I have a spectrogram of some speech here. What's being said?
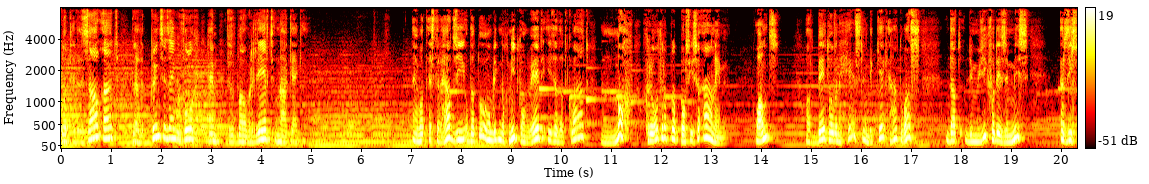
loopt hij de zaal uit, terwijl de prins en zijn gevolg hem verbouwereerd nakijken. En wat Esterhazy op dat ogenblik nog niet kon weten, is dat het kwaad nog grotere proporties zou aannemen. Want wat Beethoven heel slim bekeken had, was dat de muziek voor deze mis er zich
